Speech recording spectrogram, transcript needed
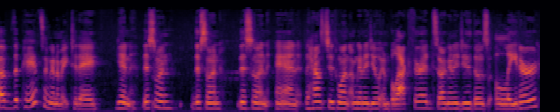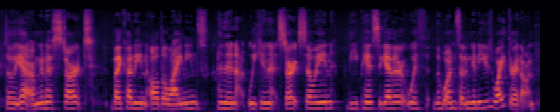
of the pants I'm going to make today. Again, this one, this one, this one, and the houndstooth one I'm going to do in black thread so I'm going to do those later. So yeah, I'm going to start by cutting all the linings and then we can start sewing the pants together with the ones that I'm going to use white thread on.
